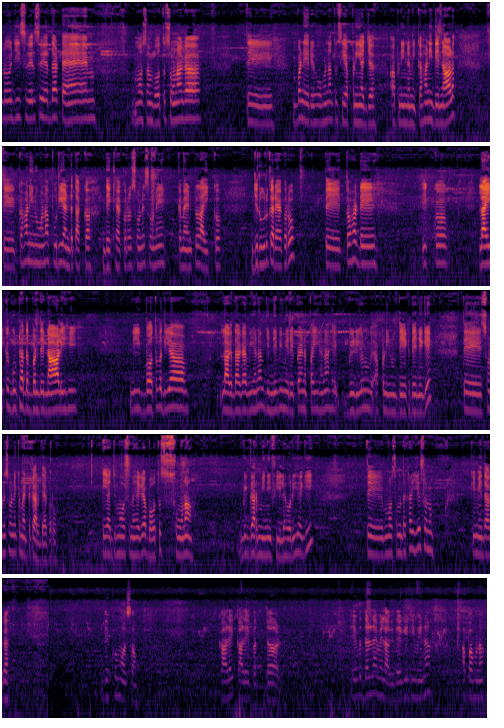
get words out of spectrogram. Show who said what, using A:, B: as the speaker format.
A: ਲੋ ਜੀ, ਸਵੇਰ ਸਵੇਰ ਦਾ ਟਾਈਮ ਮੌਸਮ ਬਹੁਤ ਸੋਹਣਾਗਾ ਤੇ ਬਣੇ ਰਹੋ ਹਨਾ ਤੁਸੀਂ ਆਪਣੀ ਅੱਜ, ਆਪਣੀ ਨਵੀਂ ਕਹਾਣੀ ਦੇ ਨਾਲ ਤੇ ਕਹਾਣੀ ਨੂੰ ਹਨਾ ਪੂਰੀ ਐਂਡ ਤੱਕ ਦੇਖਿਆ ਕਰੋ, ਸੋਹਣੇ ਸੋਹਣੇ ਕਮੈਂਟ ਲਾਈਕ ਜਰੂਰ ਕਰਿਆ ਕਰੋ ਤੇ ਤੁਹਾਡੇ ਇੱਕ ਲਾਈਕ ਅੰਗੂਠਾ ਦੱਬਣ ਦੇ ਨਾਲ ਹੀ ਵੀ ਬਹੁਤ ਵਧੀਆ ਲੱਗਦਾਗਾ ਵੀ ਹਨਾ, ਜਿੰਨੇ ਵੀ ਮੇਰੇ ਭੈਣ ਭਾਈ ਹਨਾ, ਇਹ ਵੀਡੀਓ ਨੂੰ, ਆਪਣੀ ਨੂੰ ਦੇਖਦੇ ਨੇਗੇ। ਤੇ ਸੋਹਣੇ ਸੋਹਣੇ ਕਮੈਂਟ ਕਰ ਦਿਆ ਕਰੋ। ਤੇ ਅੱਜ ਮੌਸਮ ਹੈਗਾ ਬਹੁਤ ਸੋਹਣਾ। ਵੀ ਗਰਮੀ ਨਹੀਂ ਫੀਲ ਹੋ ਰਹੀ ਹੈਗੀ। ਤੇ ਮੌਸਮ ਦਿਖਾਈਏ ਤੁਹਾਨੂੰ। ਕਿਵੇਂ ਦਾਗਾ ਦੇਖੋ ਮੌਸਮ। ਕਾਲੇ ਕਾਲੇ ਬੱਦਲ। ਇਹ ਬੱਦਲ ਨਾ ਐਵੇਂ ਲੱਗਦੇ ਹੈਗੇ ਜਿਵੇਂ ਨਾ ਆਪਾਂ ਹੁਣ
